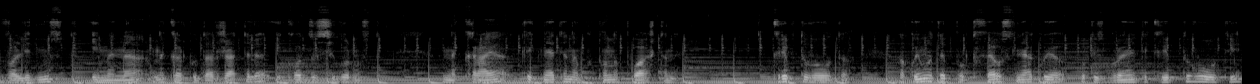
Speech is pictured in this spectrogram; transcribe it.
валидност, имена на картодържателя и код за сигурност. Накрая кликнете на бутона Плащане. Криптовалута – ако имате портфел с някоя от изброените криптовалути,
